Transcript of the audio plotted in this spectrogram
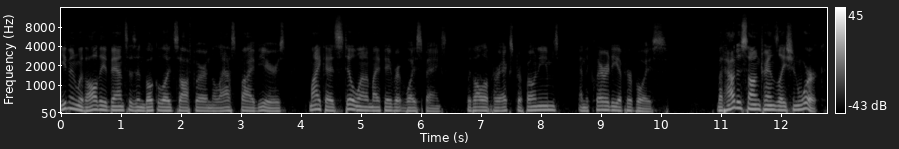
Even with all the advances in Vocaloid software in the last five years, MAIKA is still one of my favorite voice banks, with all of her extra phonemes and the clarity of her voice. But how does song translation work?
